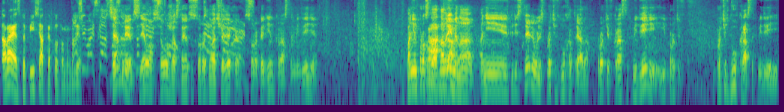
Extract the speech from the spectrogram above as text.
вторая 150-ка Тотана где? В центре, слева все уже остается 42 Death человека, Cowards. 41 красные медведи. По ним просто А, одновременно они перестреливались против двух отрядов. Против красных медведей и против, против двух красных медведей.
